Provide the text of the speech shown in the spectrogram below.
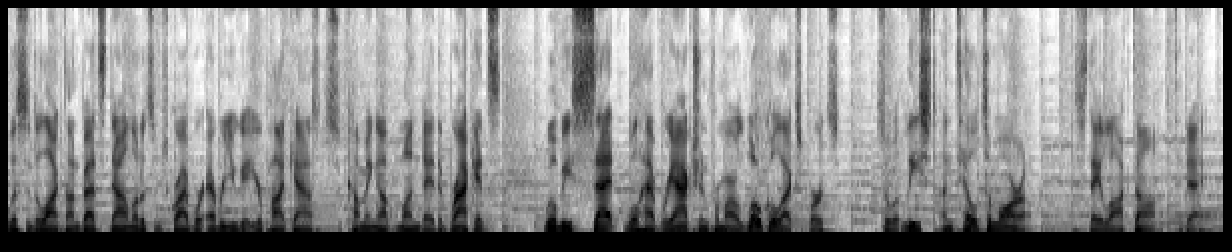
Listen to Locked On Bets, download and subscribe wherever you get your podcasts. Coming up Monday, the brackets will be set. We'll have reaction from our local experts. So at least until tomorrow, stay locked on today.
